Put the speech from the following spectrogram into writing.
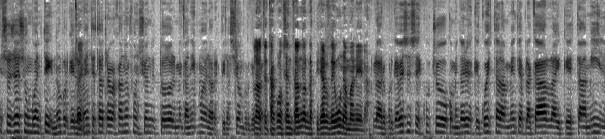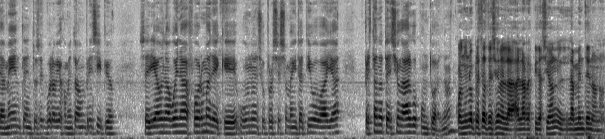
Eso ya es un buen tic, ¿no? Porque la mente está trabajando en función de todo el mecanismo de la respiración. Porque Claro, te estás concentrando en respirar de una manera. Claro, porque a veces escucho comentarios que cuesta a la mente aplacarla y que está a mil la mente, entonces vos lo habías comentado en un principio, sería una buena forma de que uno en su proceso meditativo vaya prestando atención a algo puntual, ¿no? Cuando uno presta atención a la, a la respiración, la mente no, no,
